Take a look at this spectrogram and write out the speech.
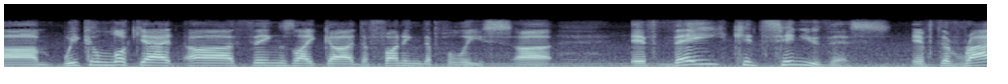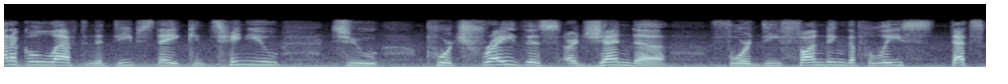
Um, we can look at uh, things like uh, defunding the police. Uh, if they continue this, if the radical left and the deep state continue to portray this agenda for defunding the police, that's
